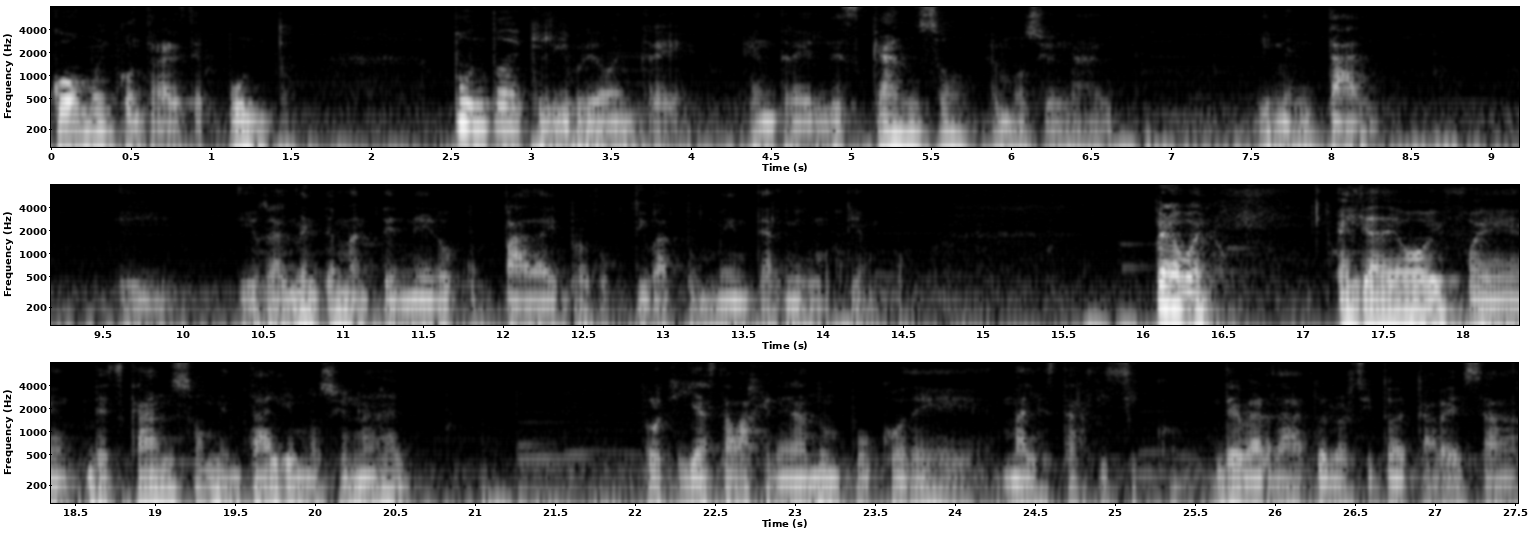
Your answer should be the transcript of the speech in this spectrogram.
cómo encontrar ese punto punto de equilibrio entre, entre el descanso emocional y mental y, y realmente mantener ocupada y productiva tu mente al mismo tiempo. Pero bueno, el día de hoy fue descanso mental y emocional porque ya estaba generando un poco de malestar físico, de verdad, dolorcito de cabeza,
